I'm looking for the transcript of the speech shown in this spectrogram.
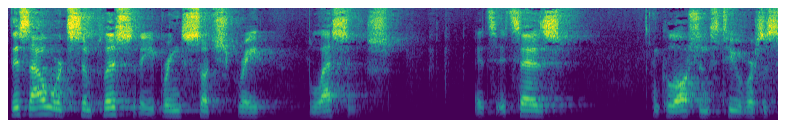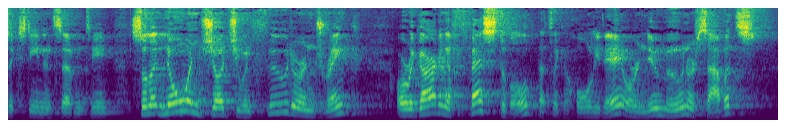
This outward simplicity brings such great blessings. It's, it says in Colossians 2, verses 16 and 17 So let no one judge you in food or in drink or regarding a festival, that's like a holy day, or a new moon or Sabbaths,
